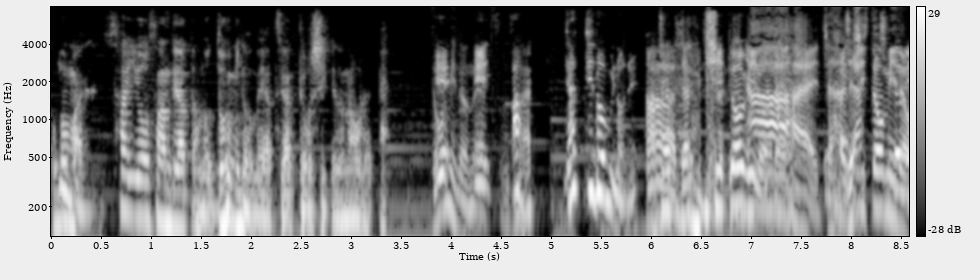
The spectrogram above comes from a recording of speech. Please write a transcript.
この前、採用さんでやったあの、ドミノのやつやってほしいけどな、俺。ドミノのやつ。あ、ジャッジドミノね。ああ、ジャッジドミノね。はい。ジャッジドミノ。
